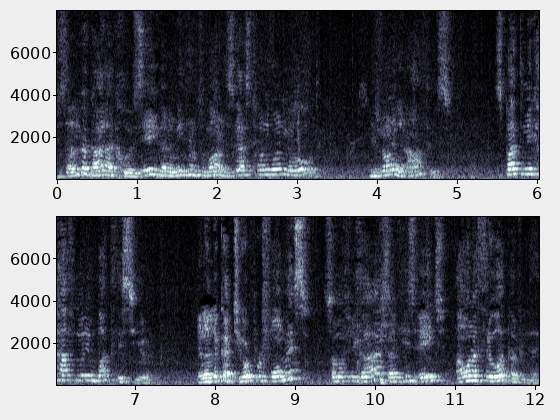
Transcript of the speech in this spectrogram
just look at a guy like Jose. You're gonna meet him tomorrow. This guy's 21 years old. He's running an office. He's about to make half a million bucks this year. And I look at your performance, some of you guys at his age, I want to throw up every day.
